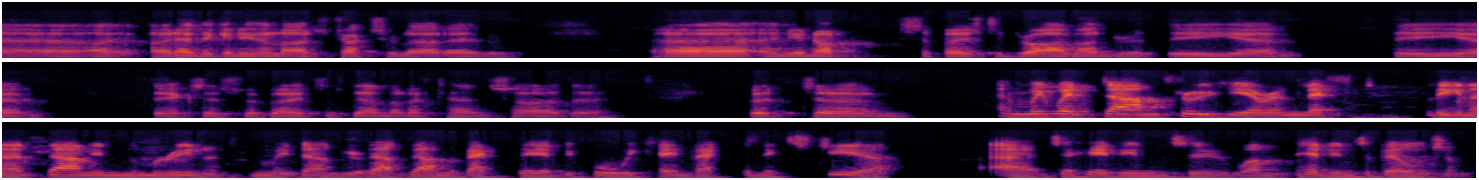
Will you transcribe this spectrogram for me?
Uh, I, I, don't think any of the large trucks are allowed over it, uh, and you're not supposed to drive under it. The um, the um, the access for boats is down the left hand side there, but um, and we went down through here and left Lena down in the marina, we down, yeah. down down the back there before we came back the next year uh, to head into um, head into Belgium.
